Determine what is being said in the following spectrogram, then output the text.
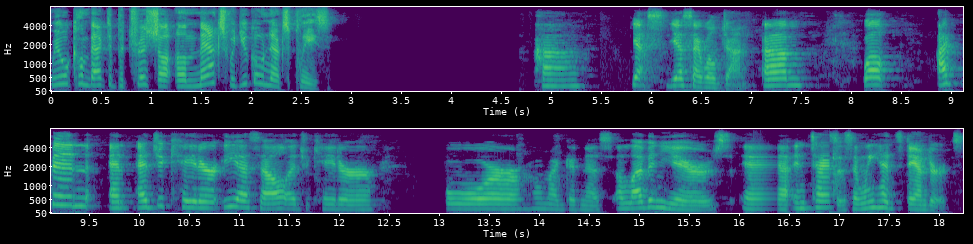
We will come back to Patricia. Um, Max, would you go next, please? Uh, yes, yes, I will, John. Um, well, I've been an educator, ESL educator, for oh my goodness, 11 years in, in Texas, and we had standards.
